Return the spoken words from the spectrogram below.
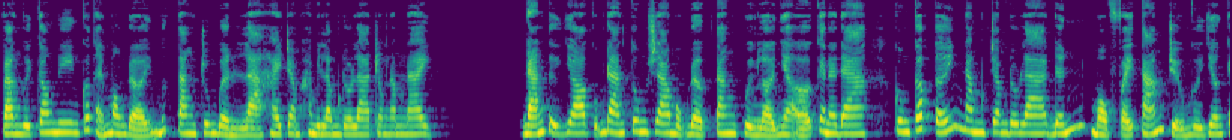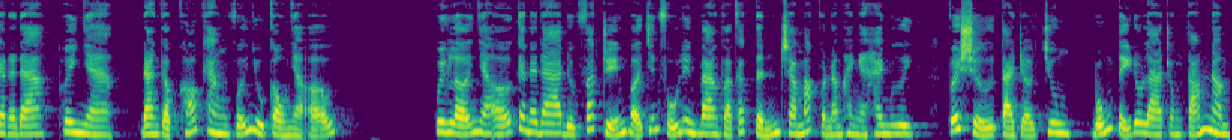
và người cao niên có thể mong đợi mức tăng trung bình là 225 đô la trong năm nay. Đảng Tự do cũng đang tung ra một đợt tăng quyền lợi nhà ở Canada, cung cấp tới 500 đô la đến 1,8 triệu người dân Canada thuê nhà đang gặp khó khăn với nhu cầu nhà ở. Quyền lợi nhà ở Canada được phát triển bởi chính phủ liên bang và các tỉnh ra mắt vào năm 2020 với sự tài trợ chung 4 tỷ đô la trong 8 năm.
